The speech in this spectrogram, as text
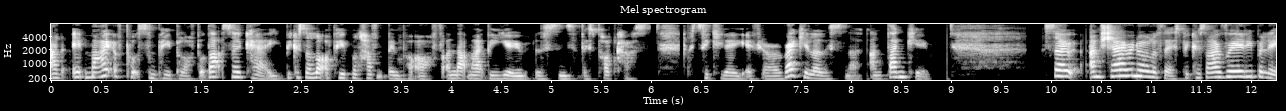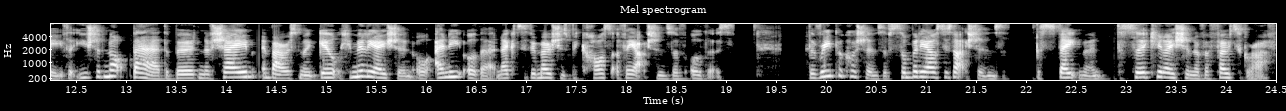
And it might have put some people off, but that's okay because a lot of people haven't been put off. And that might be you listening to this podcast, particularly if you're a regular listener. And thank you. So, I'm sharing all of this because I really believe that you should not bear the burden of shame, embarrassment, guilt, humiliation, or any other negative emotions because of the actions of others. The repercussions of somebody else's actions, the statement, the circulation of a photograph,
